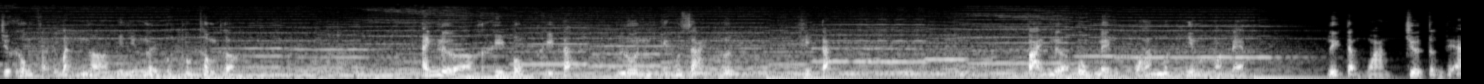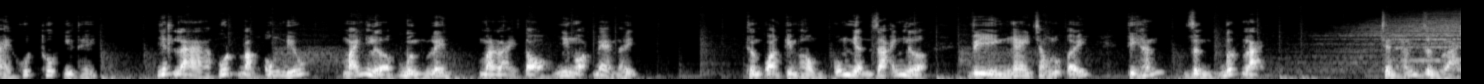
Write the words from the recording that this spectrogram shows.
chứ không phải bất ngờ như những người hút thuốc thông thường. Ánh lửa khi bùng khi tắt luôn kéo dài hơn khi tắt. Và ánh lửa bùng lên quá mức như một ngọn đèn. Lý Tẩm Hoan chưa từng thấy ai hút thuốc như thế. Nhất là hút bằng ống điếu mà ánh lửa bừng lên mà lại tỏ như ngọn đèn ấy. Thường quan Kim Hồng cũng nhận ra ánh lửa vì ngay trong lúc ấy thì hắn dừng bước lại. Chân hắn dừng lại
